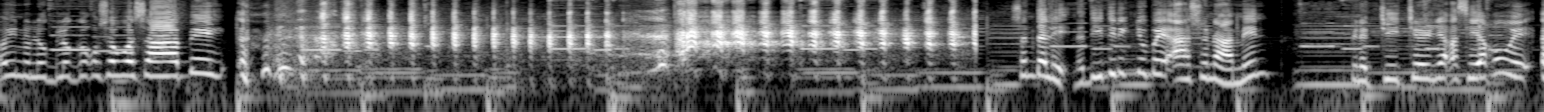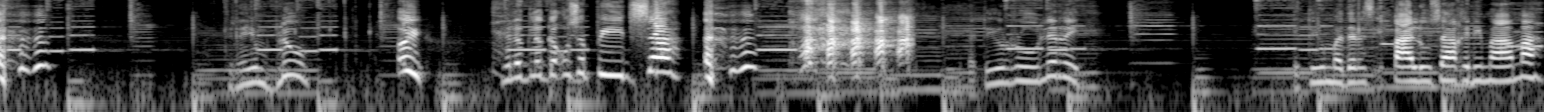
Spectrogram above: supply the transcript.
Ay, nalaglag ako sa wasabi. Sandali, nadidinig nyo ba yung aso namin? Pinag-cheer niya kasi ako eh. Ito na yung blue. Ay! Nalaglag ako sa pizza. Ito yung ruler eh. Ito yung madalas ipalo sa akin ni mama.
